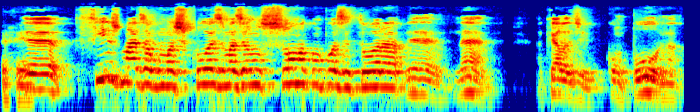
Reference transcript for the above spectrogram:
É, fiz mais algumas coisas, mas eu não sou uma compositora, é, né, aquela de compor. Né?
